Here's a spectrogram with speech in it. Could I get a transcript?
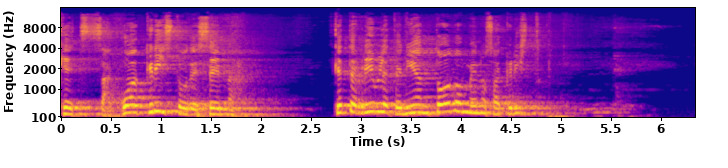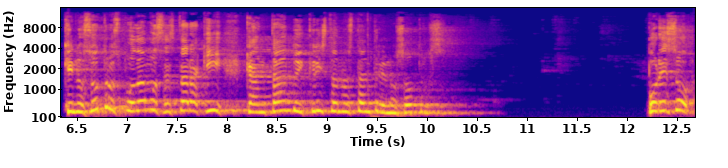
que sacó a Cristo de cena. Qué terrible, tenían todo menos a Cristo. Que nosotros podamos estar aquí cantando y Cristo no está entre nosotros. Por eso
